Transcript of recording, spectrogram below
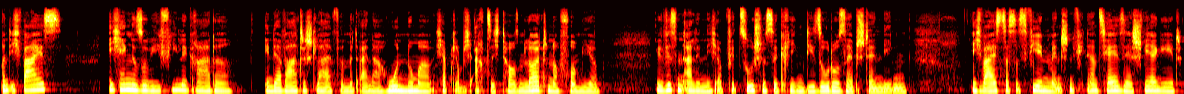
Und ich weiß, ich hänge so wie viele gerade in der Warteschleife mit einer hohen Nummer. Ich habe, glaube ich, 80.000 Leute noch vor mir. Wir wissen alle nicht, ob wir Zuschüsse kriegen, die Solo-Selbstständigen. Ich weiß, dass es vielen Menschen finanziell sehr schwer geht.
